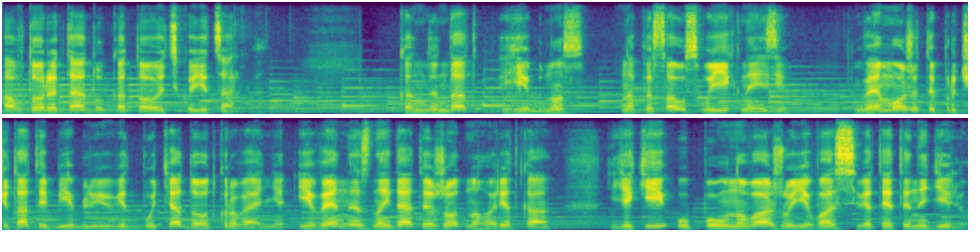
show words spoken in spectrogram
авторитету католицької церкви. Кандидат Гібнос написав у своїй книзі: Ви можете прочитати Біблію від буття до откровення, і ви не знайдете жодного рядка, який уповноважує вас святити неділю.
